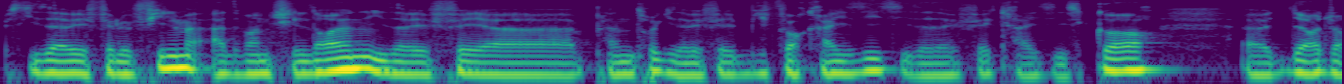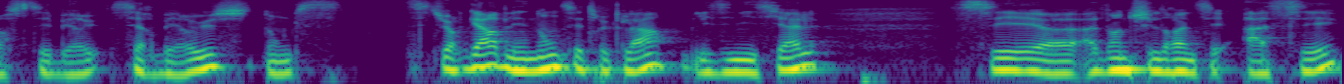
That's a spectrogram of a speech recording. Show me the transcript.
puisqu'ils avaient fait le film Advent Children, ils avaient fait euh, plein de trucs, ils avaient fait Before Crisis, ils avaient fait Crisis Core, euh, Dirge of Cerberu- Cerberus. Donc, si tu regardes les noms de ces trucs-là, les initiales, c'est euh, Advent Children, c'est AC,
